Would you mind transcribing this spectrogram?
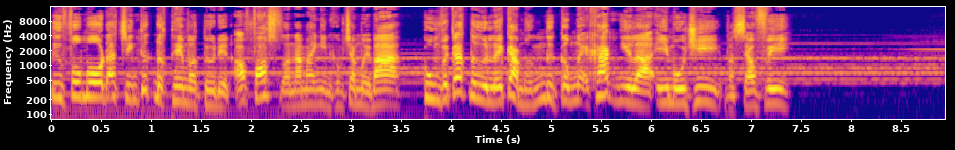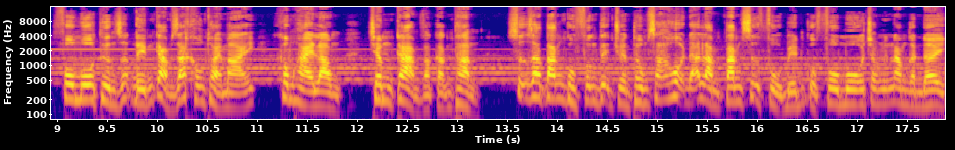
từ FOMO đã chính thức được thêm vào từ điển Oxford vào năm 2013, cùng với các từ lấy cảm hứng từ công nghệ khác như là emoji và selfie. FOMO thường dẫn đến cảm giác không thoải mái, không hài lòng, trầm cảm và căng thẳng, sự gia tăng của phương tiện truyền thông xã hội đã làm tăng sự phổ biến của FOMO trong những năm gần đây.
